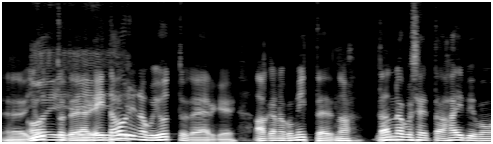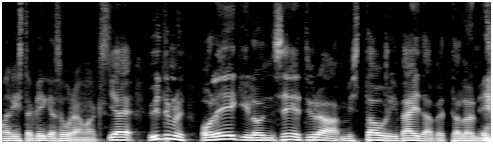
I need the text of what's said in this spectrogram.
äh, juttude järgi, ei, Tauri nagu juttude järgi, aga nagu mitte, noh, ta on nagu see, et ta haibib oma riista kõige suuremaks. ja ütleme nüüd, Olegil on see türa, mis Tauri väidab, et tal on.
